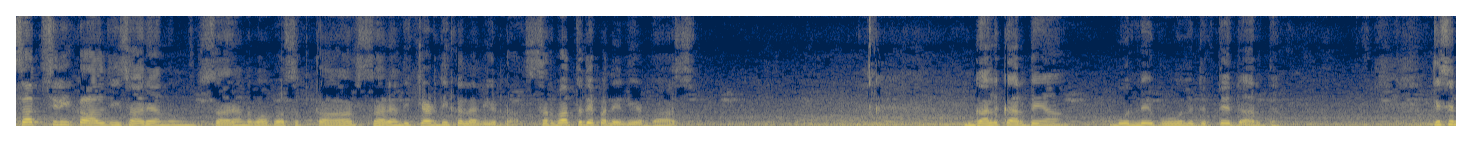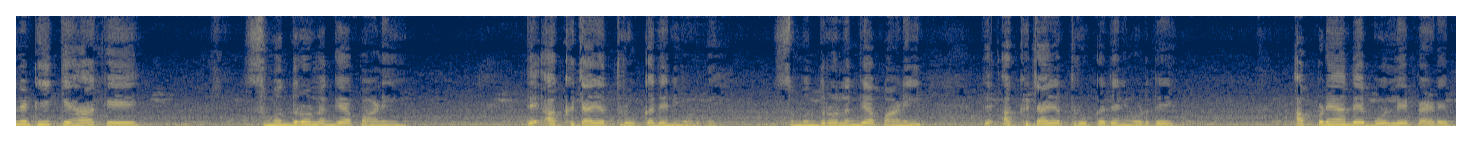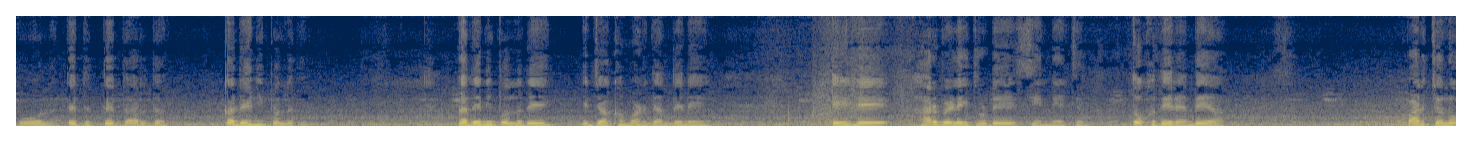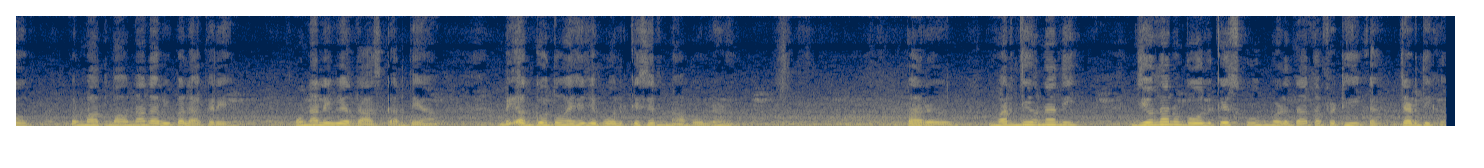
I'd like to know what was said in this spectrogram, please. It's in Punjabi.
ਸਤਿ ਸ੍ਰੀ ਅਕਾਲ ਜੀ ਸਾਰਿਆਂ ਨੂੰ, ਸਾਰਿਆਂ ਦਾ ਬਾਬਾ ਬਹੁਤ ਸਤਿਕਾਰ, ਸਾਰਿਆਂ ਦੀ ਚੜ੍ਹਦੀ ਕਲਾ ਲਈ ਅਰਦਾਸ, ਸਰਬੱਤ ਦੇ ਭਲੇ ਲਈ ਅਰਦਾਸ। ਗੱਲ ਕਰਦੇ ਆਂ ਬੋਲੇ ਬੋਲ ਦਿੱਤੇ ਦਰਦ। ਕਿਸੇ ਨੇ ਠੀਕ ਕਿਹਾ ਕਿ ਸਮੁੰਦਰੋਂ ਲੰਘਿਆ ਪਾਣੀ ਤੇ ਅੱਖ ਚਾਹੇ ਅਥਰੂ ਕਦੇ ਨਹੀਂ ਮੁੜਦੇ। ਸਮੁੰਦਰੋਂ ਲੰਘਿਆ ਪਾਣੀ ਤੇ ਅੱਖ ਚਾਹੇ ਅਥਰੂ ਕਦੇ ਨਹੀਂ ਮੁੜਦੇ। ਆਪਣਿਆਂ ਦੇ ਬੋਲੇ ਭੈੜੇ ਬੋਲ ਤੇ ਦਿੱਤੇ ਦਰਦ ਕਦੇ ਨਹੀਂ ਭੁੱਲਦੇ। ਕਦੇ ਨਹੀਂ ਭੁੱਲਦੇ, ਇਹ ਜ਼ਖਮ ਬਣ ਜਾਂਦੇ ਨੇ। ਇਹ ਹਰ ਵੇਲੇ ਤੁਹਾਡੇ ਸੀਨੇ 'ਚ ਦੁਖਦੇ ਰਹਿੰਦੇ ਆ। ਪਰ ਚਲੋ, ਪਰਮਾਤਮਾ ਉਹਨਾਂ ਦਾ ਵੀ ਭਲਾ ਕਰੇ। ਉਹਨਾਂ ਲਈ ਵੀ ਅਰਦਾਸ ਕਰਦੇ ਆ ਵੀ ਅੱਗੋਂ ਤੋਂ ਇਹੋ ਜਿਹੇ ਬੋਲ ਕਿਸੇ ਨੂੰ ਨਾ ਬੋਲਣ। ਪਰ ਮਰਜ਼ੀ ਉਹਨਾਂ ਦੀ। ਜੇ ਉਹਨਾਂ ਨੂੰ ਬੋਲ ਕੇ ਸਕੂਨ ਮਿਲਦਾ ਤਾਂ ਫਿਰ ਠੀਕ ਆ ਚੜ੍ਹਦੀ ਕਲਾ।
